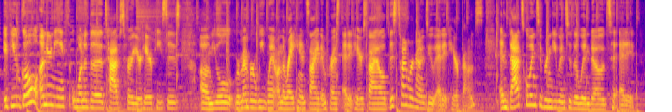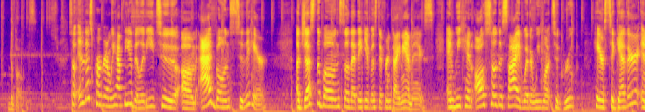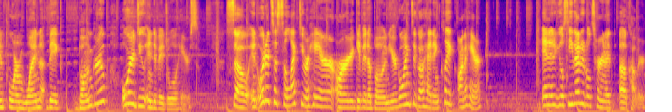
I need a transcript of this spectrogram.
If you go underneath one of the tabs for your hair pieces, um, you'll remember we went on the right hand side and pressed edit hairstyle. This time we're gonna do edit hair bones and that's going to bring you into the window to edit the bones. So in this program, we have the ability to um, add bones to the hair, adjust the bones so that they give us different dynamics. And we can also decide whether we want to group hairs together and form one big bone group or do individual hairs. So in order to select your hair or give it a bone, you're going to go ahead and click on a hair and you'll see that it'll turn a, a color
